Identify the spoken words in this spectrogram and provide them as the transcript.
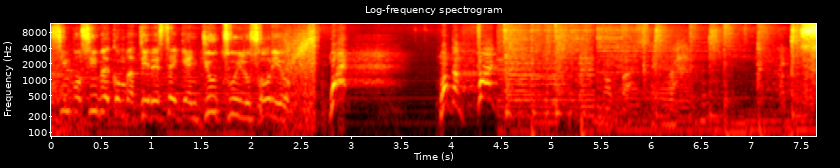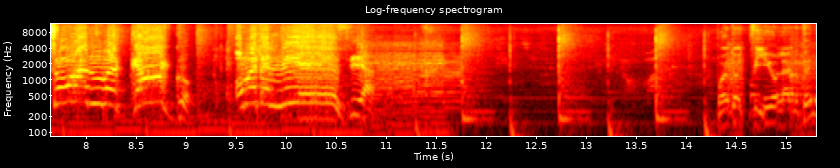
Es imposible combatir este genjutsu ilusorio. No pasa. ¡Soy un macaco! ¡O una delicia! ¿Puedo violarte?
